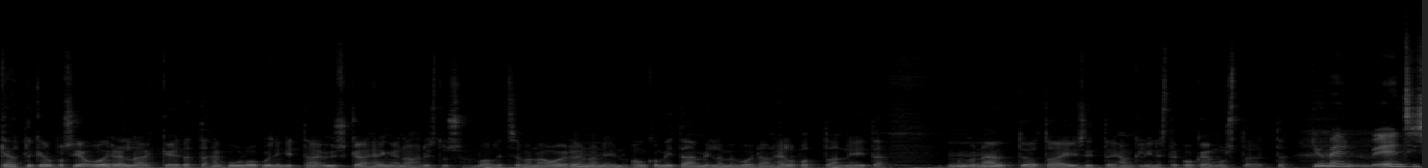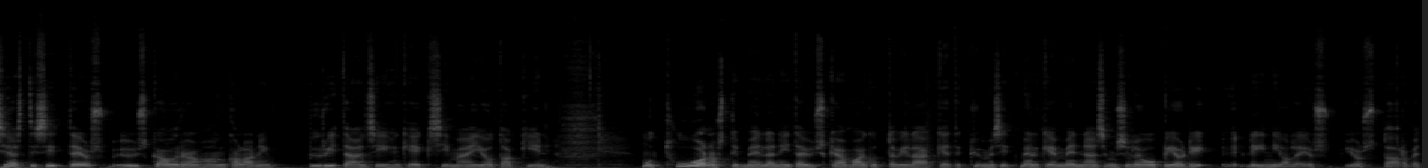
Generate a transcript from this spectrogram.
käyttökelpoisia oirelääkkeitä. Tähän kuuluu kuitenkin tämä yskä hengenahdistus vallitsevana oireena, mm. niin onko mitään, millä me voidaan helpottaa niitä? Mm. Onko näyttöä tai sitten ihan kliinistä kokemusta? Että... Kyllä me ensisijaisesti sitten, jos yskäoire on hankala, niin pyritään siihen keksimään jotakin. Mutta huonosti meillä niitä yskään vaikuttavia lääkkeitä. Kyllä me sitten melkein mennään semmoiselle opioidilinjalle, jos, jos tarve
